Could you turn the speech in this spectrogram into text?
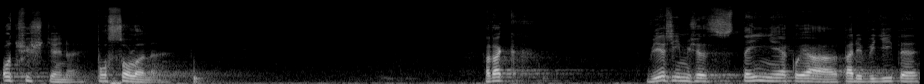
očištěné, posolené. A tak věřím, že stejně jako já tady vidíte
